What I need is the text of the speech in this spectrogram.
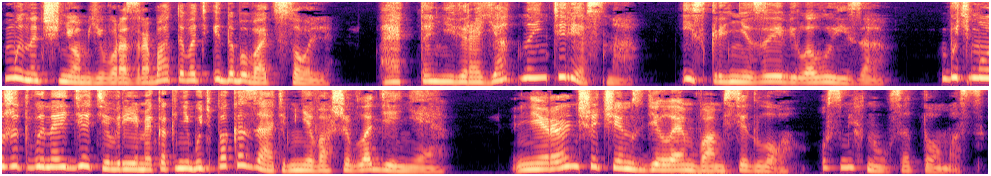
мы начнем его разрабатывать и добывать соль». «Это невероятно интересно», – искренне заявила Луиза. «Быть может, вы найдете время как-нибудь показать мне ваше владение?» «Не раньше, чем сделаем вам седло», – усмехнулся Томас.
